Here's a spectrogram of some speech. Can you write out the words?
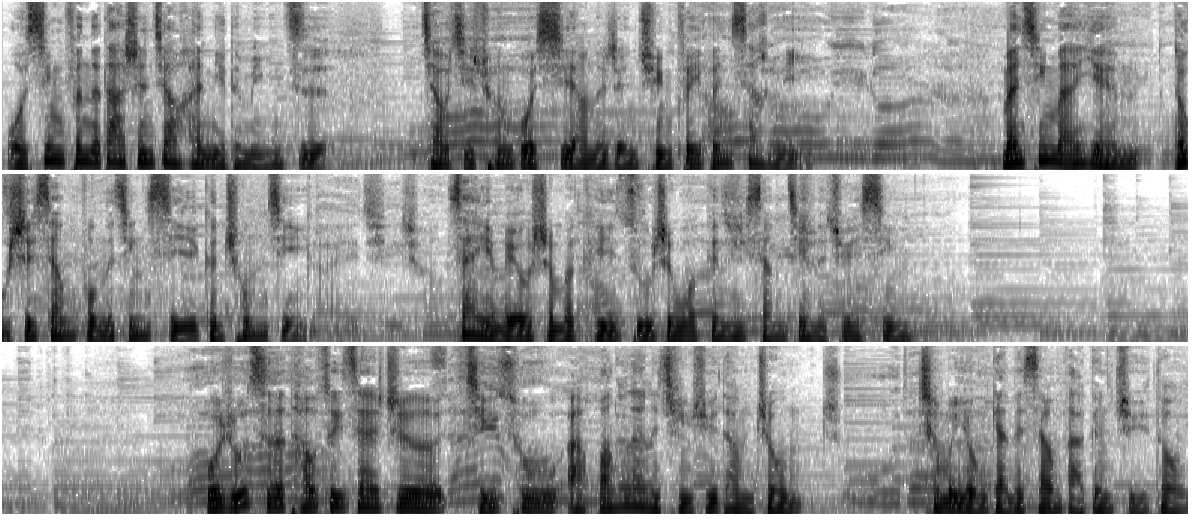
我兴奋的大声叫喊你的名字，焦急穿过夕阳的人群飞奔向你。满心满眼都是相逢的惊喜跟憧憬，再也没有什么可以阻止我跟你相见的决心。我如此的陶醉在这急促而慌乱的情绪当中，这么勇敢的想法跟举动，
